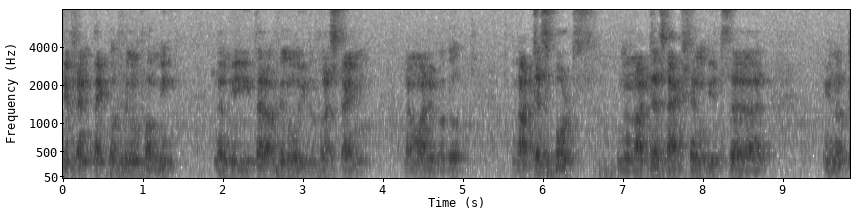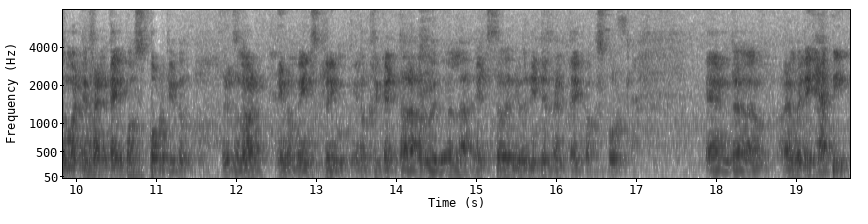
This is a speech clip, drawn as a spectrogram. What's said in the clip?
different type of film for me ನನಗೆ ಈ ಥರ ಫಿಲ್ಮು ಇದು ಫಸ್ಟ್ ಟೈಮ್ ನಾವು ಮಾಡಿರೋದು not just sports not just action it's ಇನ್ನು ತುಂಬ ಡಿಫ್ರೆಂಟ್ ಟೈಪ್ ಆಫ್ ಸ್ಪೋರ್ಟ್ ಇದು ಇಟ್ಸ್ ನಾಟ್ ಇನ್ನು ಮೈನ್ ಸ್ಟ್ರೀಮ್ ಇನ್ನು ಕ್ರಿಕೆಟ್ ಥರ ಅದು ಇದು ಎಲ್ಲ it's a very very different type of sport and uh, I'm very happy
